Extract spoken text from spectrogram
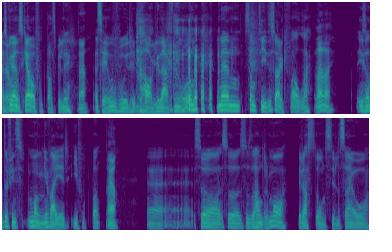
Jeg skulle ønske jeg var fotballspiller. Ja. Jeg ser jo hvor behagelig det er for noen. Men samtidig så er det ikke for alle. Nei, nei. Ikke sant? Det fins mange veier i fotball. Ja. Eh, så, så, så det handler om å raskt omstille seg og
